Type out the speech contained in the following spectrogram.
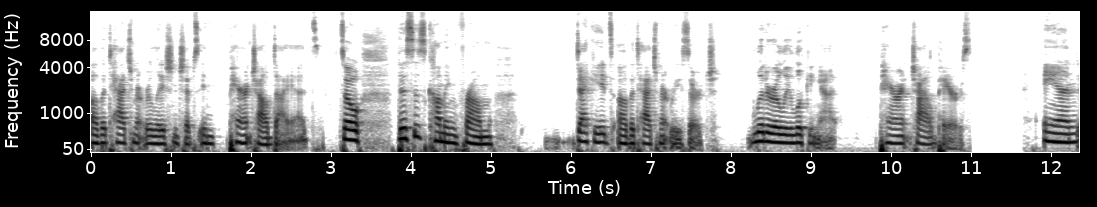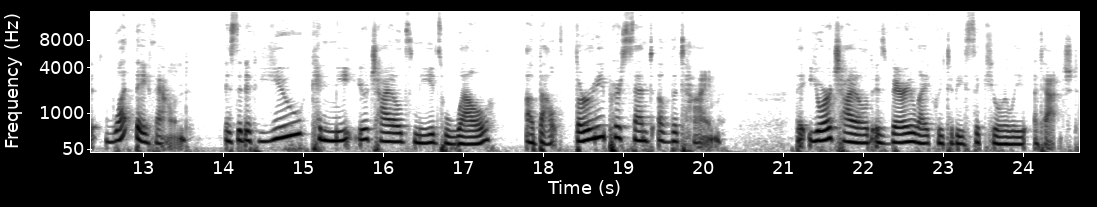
of attachment relationships in parent-child dyads. So, this is coming from decades of attachment research, literally looking at parent child pairs. And what they found is that if you can meet your child's needs well about 30% of the time, that your child is very likely to be securely attached.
